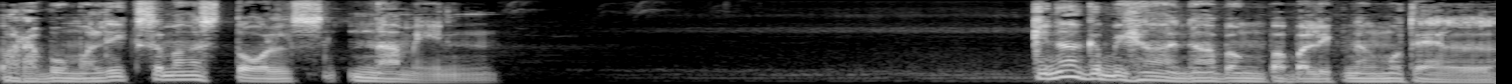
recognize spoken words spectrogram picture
para bumalik sa mga stalls namin. Kinagabihan habang pabalik ng motel,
